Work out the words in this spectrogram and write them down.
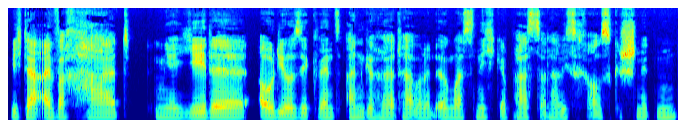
wie ich da einfach hart mir jede Audiosequenz angehört habe und wenn irgendwas nicht gepasst hat, habe ich es rausgeschnitten.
